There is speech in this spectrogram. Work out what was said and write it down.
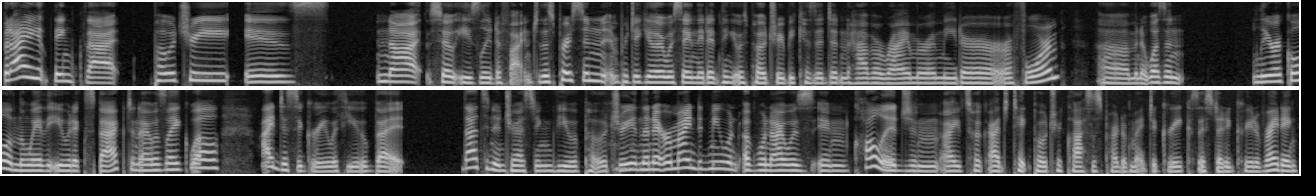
But I think that poetry is not so easily defined. This person in particular was saying they didn't think it was poetry because it didn't have a rhyme or a meter or a form, um, and it wasn't lyrical in the way that you would expect. And I was like, well, I disagree with you, but that's an interesting view of poetry. And then it reminded me when, of when I was in college and I took I had to take poetry class as part of my degree because I studied creative writing,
